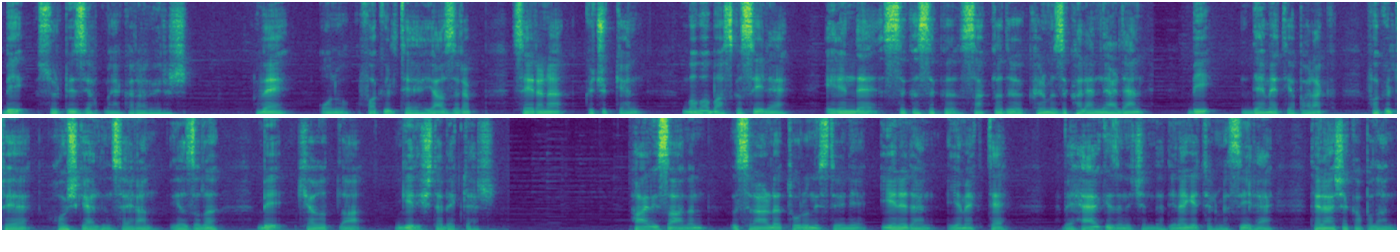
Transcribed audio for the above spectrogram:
bir sürpriz yapmaya karar verir. Ve onu fakülteye yazdırıp Seyran'a küçükken baba baskısı ile elinde sıkı sıkı sakladığı kırmızı kalemlerden bir demet yaparak fakülteye hoş geldin Seyran yazılı bir kağıtla girişte bekler. Halis Ağa'nın ısrarlı torun isteğini yeniden yemekte ve herkesin içinde dile getirmesiyle telaşa kapılan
